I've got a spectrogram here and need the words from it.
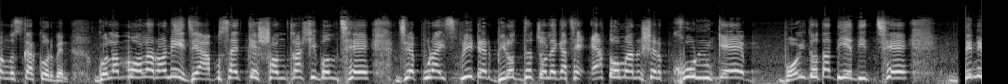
সংস্কার করবেন? গোলাম মৌলা রনি যে আবু সাইদকে সন্ত্রাসী বলছে, যে পুরা স্প্রিটের বিরুদ্ধে চলে গেছে, এত মানুষের খুনকে বৈধতা দিয়ে দিচ্ছে তিনি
